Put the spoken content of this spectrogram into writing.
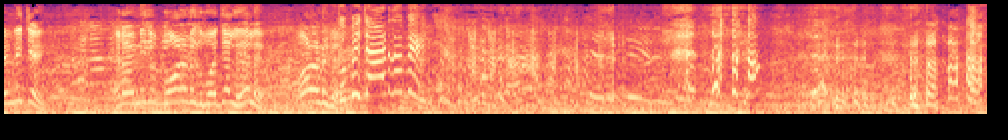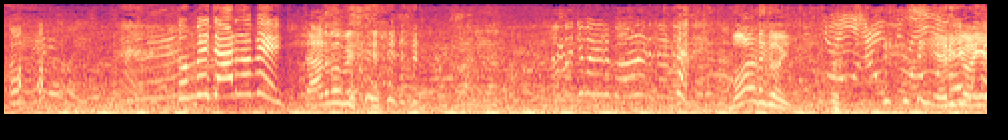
എണ്ണിച്ച്. എടാ എണ്ണിച്ച് ബോൾ എടുക്ക് പോച്ചല്ലേ അല്ലേ? ബോൾ എടുക്ക്. തുമ്പി ചാട് തുമ്പി. തുമ്പി ചാട് തുമ്പി. ചാട് തുമ്പി. ബോൾ എടുക്ക് പോയി. എനിക്ക് വയ്യ.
